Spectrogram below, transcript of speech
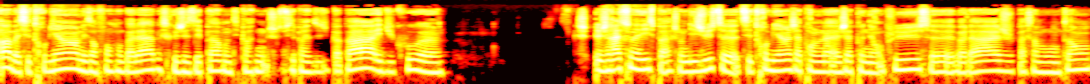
oh bah c'est trop bien, mes enfants sont pas là parce que je les ai pas, on je suis séparée du papa et du coup, euh, je, je rationalise pas. Je me dis juste, euh, c'est trop bien, j'apprends le japonais en plus, euh, voilà, je passe un bon temps,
